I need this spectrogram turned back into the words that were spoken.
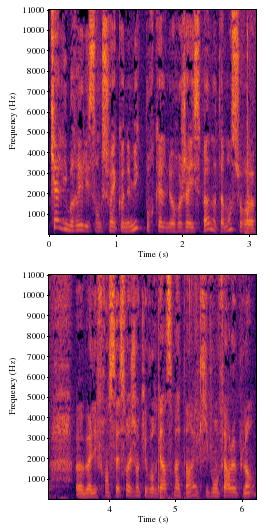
calibrer les sanctions économiques pour qu'elles ne rejaillissent pas, notamment sur euh, euh, bah, les Français, sur les gens qui vous regardent ce matin et qui vont faire le plein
